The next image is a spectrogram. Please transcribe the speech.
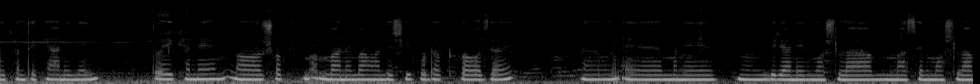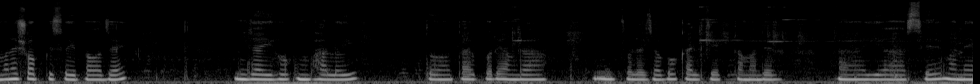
ওইখান থেকে আনি নেই। তো এখানে সব মানে বাংলাদেশি প্রোডাক্ট পাওয়া যায়। মানে বিরিয়ানির মশলা, মাছের মশলা মানে সব কিছুই পাওয়া যায়। যাই হোক, ভালোই। তো তারপরে আমরা চলে যাব। কালকে একটা আমাদের ইয়ে আছে মানে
